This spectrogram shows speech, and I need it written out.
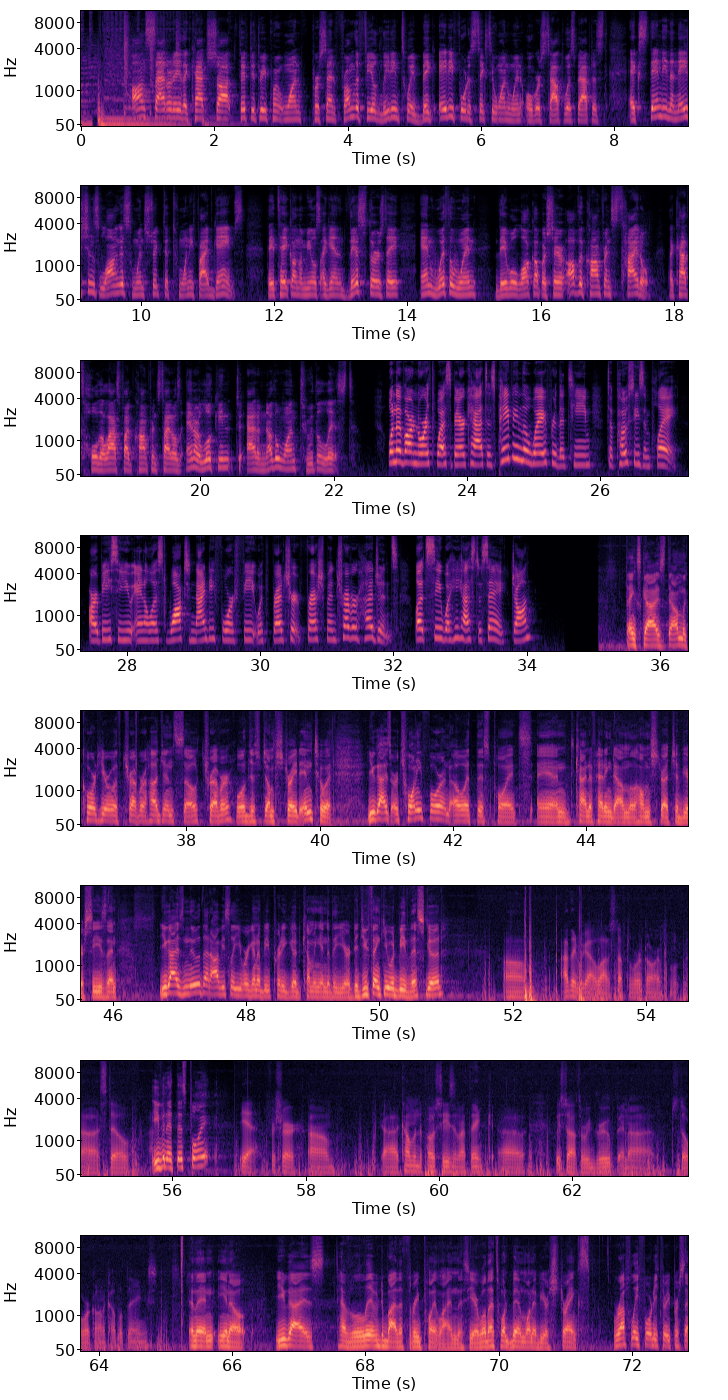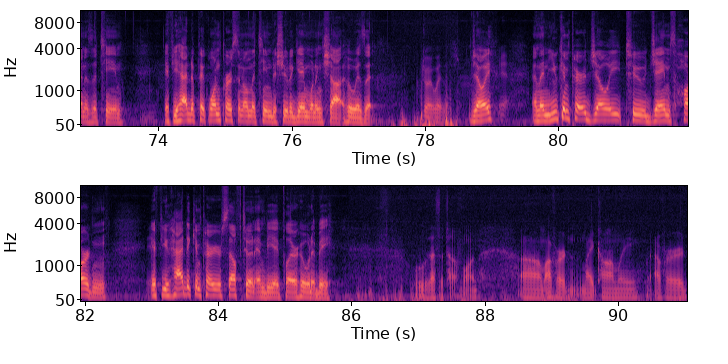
On Saturday, the Cats shot 53.1% from the field, leading to a big 84 61 win over Southwest Baptist, extending the nation's longest win streak to 25 games. They take on the Mules again this Thursday, and with a win, they will lock up a share of the conference title. The Cats hold the last five conference titles and are looking to add another one to the list. One of our Northwest Bearcats is paving the way for the team to postseason play. Our BCU analyst walked 94 feet with redshirt freshman Trevor Hudgens. Let's see what he has to say. John? Thanks, guys. Down the court here with Trevor Hudgens. So, Trevor, we'll just jump straight into it. You guys are 24 and 0 at this point and kind of heading down the home stretch of your season. You guys knew that obviously you were going to be pretty good coming into the year. Did you think you would be this good? Um, I think we got a lot of stuff to work on uh, still. Even at this point? Yeah, for sure. Um, uh, coming to postseason, I think uh, we still have to regroup and uh, still work on a couple things. And then, you know, you guys have lived by the three point line this year. Well, that's what, been one of your strengths. Roughly 43% as a team. If you had to pick one person on the team to shoot a game winning shot, who is it? Joey Withers. Joey? Yeah. And then you compare Joey to James Harden. If you had to compare yourself to an NBA player, who would it be? Ooh, that's a tough one. Um, I've heard Mike Conley. I've heard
